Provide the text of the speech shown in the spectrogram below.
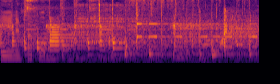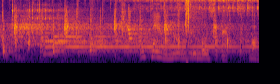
เคนะครับผมโอเคผมลืมลืมดูสแตทวัน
